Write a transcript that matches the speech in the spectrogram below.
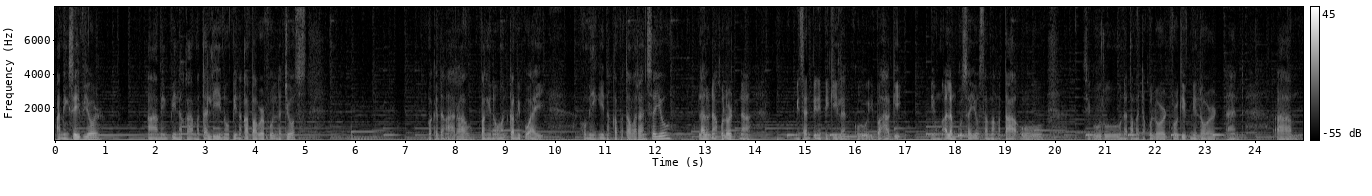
aming Savior, aming pinaka-matalino, pinaka-powerful na Diyos. Magandang araw, Panginoon. Kami po ay humingi ng kapatawaran sa iyo. Lalo na ako, Lord, na minsan pinipigilan ko ibahagi yung alam ko sa iyo sa mga tao. Siguro natamad ako, Lord. Forgive me, Lord. And um,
